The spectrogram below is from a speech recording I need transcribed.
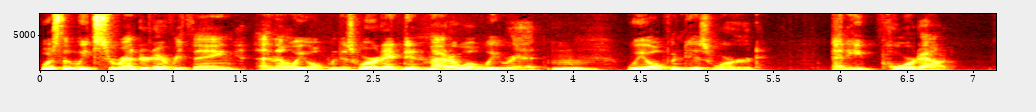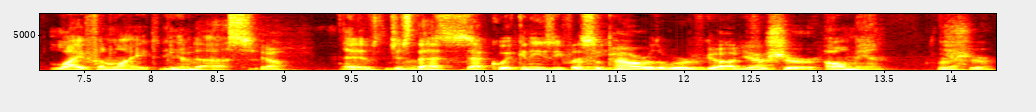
was that we'd surrendered everything, and then we opened His Word. It didn't matter what we read. We opened His Word, and He poured out life and light into us. yeah. And it was just that, that quick and easy for That's me. the power of the Word of God, Yeah. for sure. oh, man. For Yeah. sure.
